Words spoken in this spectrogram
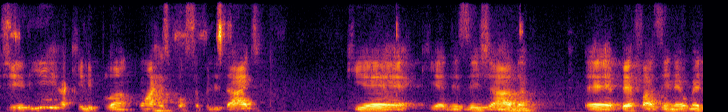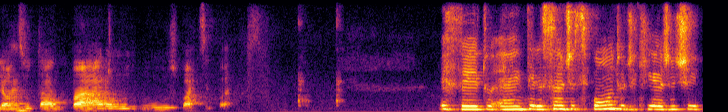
gerir aquele plano com a responsabilidade que é, que é desejada, é, né, o melhor resultado para os participantes. Perfeito. É interessante esse ponto de que a gente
